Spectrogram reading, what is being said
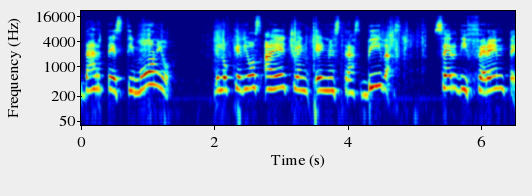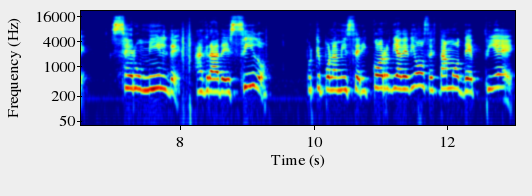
Dar testimonio de lo que Dios ha hecho en, en nuestras vidas. Ser diferente, ser humilde, agradecido, porque por la misericordia de Dios estamos de pie.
